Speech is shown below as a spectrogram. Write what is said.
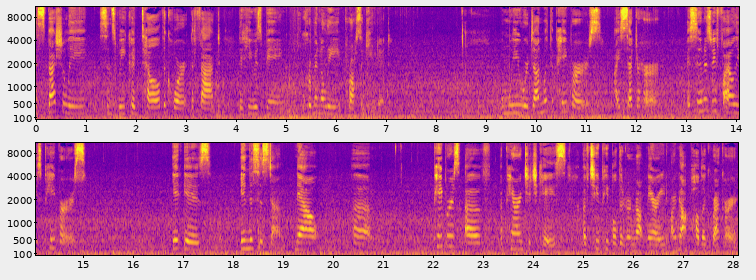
especially since we could tell the court the fact that he was being criminally prosecuted. When we were done with the papers, I said to her, as soon as we file these papers, it is in the system. Now, um, papers of a parentage case of two people that are not married are not public record,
